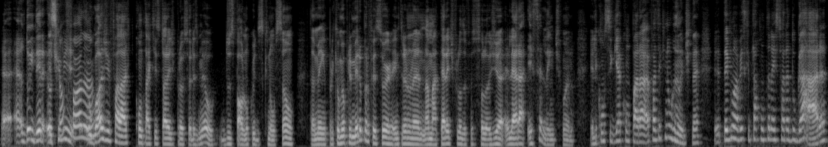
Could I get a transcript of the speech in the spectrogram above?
É, é doideira. Eu é tive. foda, eu né? gosto de falar, contar aqui história de professores meu, dos pau no cu dos que não são, também, porque o meu primeiro professor, entrando né, na matéria de filosofia e sociologia, ele era excelente, mano. Ele conseguia comparar, fazer que nem o Hunt, né? Ele Teve uma vez que ele tá contando a história do Gaara,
